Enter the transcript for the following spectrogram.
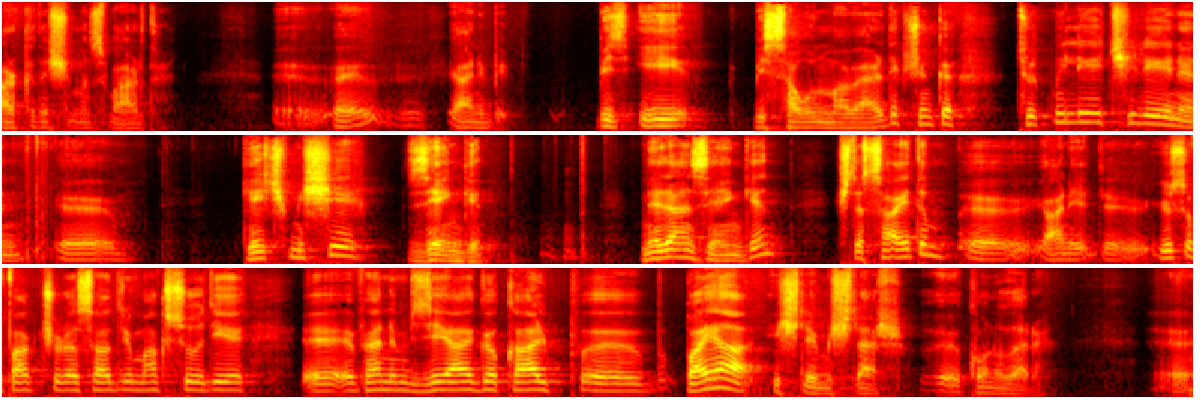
arkadaşımız vardı. Ve yani biz iyi bir savunma verdik. Çünkü Türk milliyetçiliğinin geçmişi zengin. Neden zengin? İşte saydım yani Yusuf Akçura, Sadri Maksudi, efendim Ziya Gökalp bayağı işlemişler konuları. E,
